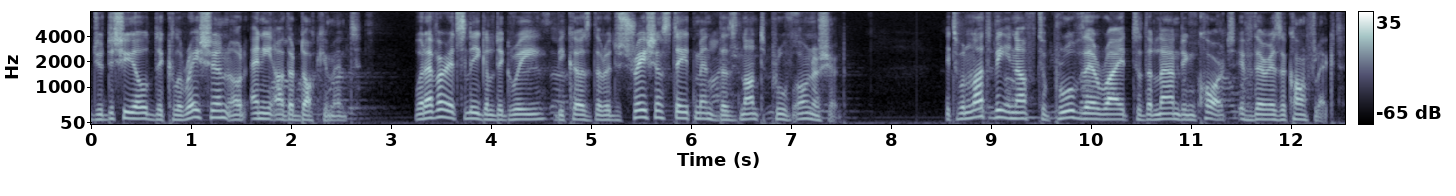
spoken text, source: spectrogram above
judicial declaration or any other document, whatever its legal degree, because the registration statement does not prove ownership. It will not be enough to prove their right to the land in court if there is a conflict.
